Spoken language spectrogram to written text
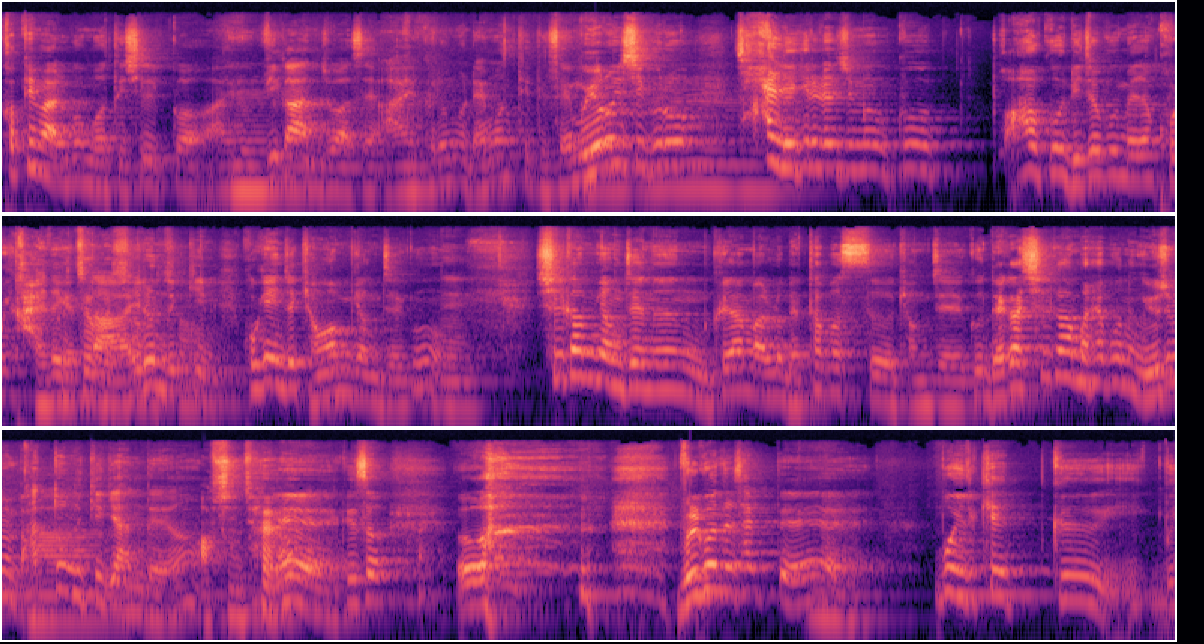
커피 말고 뭐 드실 거 아유 음. 위가 안 좋으세요. 아유 그러면 레몬티 드세요. 뭐 이런 식으로 음. 잘 얘기를 해주면 그 아, 그 Reserve 매장 거기 가야 되겠다. 그쵸, 그쵸, 이런 그쵸. 느낌. 그게 이제 경험 경제고 네. 실감 경제는 그야말로 메타버스 경제고 내가 실감을 해보는 거 요즘은 맛도 아. 느끼게 한대요. 아 진짜요? 네, 그래서 어, 물건을 살때 네. 뭐 이렇게 그, 이- 뭐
